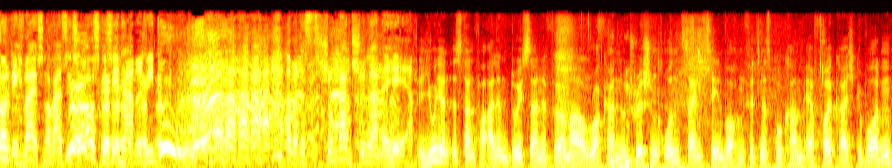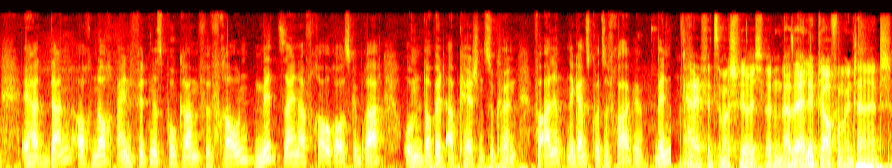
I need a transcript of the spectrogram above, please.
Und ich weiß noch, als ich so ausgesehen habe wie du. Aber das ist schon ganz schön lange her. Julian ist dann vor allem durch seine Firma Rocker Nutrition und sein 10 Wochen Fitnessprogramm erfolgreich geworden. Er hat dann auch noch ein Fitnessprogramm für Frauen mit seiner Frau rausgebracht, um doppelt abcashen zu können. Vor allem eine ganz kurze Frage. Wenn ja, ich finde es immer schwierig, wenn, also er lebt ja auch vom Internet,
